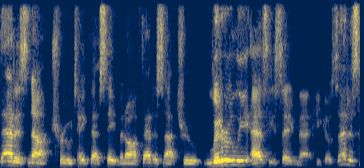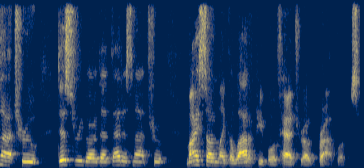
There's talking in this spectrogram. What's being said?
That is not true. Take that statement off. That is not true. Literally, as he's saying that, he goes, That is not true. Disregard that. That is not true. My son, like a lot of people, have had drug problems.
